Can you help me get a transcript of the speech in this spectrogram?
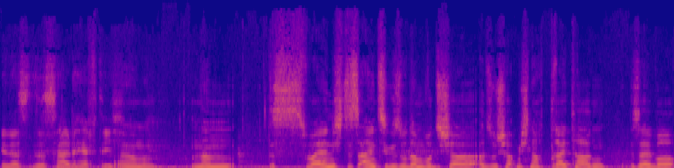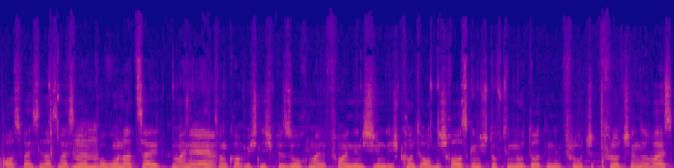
Ja, das, das ist halt heftig. Ja, Mann. Und dann, das war ja nicht das Einzige so, dann wurde ich ja, also ich habe mich nach drei Tagen selber ausweisen lassen, weil es war ja Corona-Zeit, meine Ja. Eltern konnten mich nicht besuchen, meine Freundin nicht, und ich konnte auch nicht rausgehen, ich durfte nur dort in den Flur chillen, so weißt.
